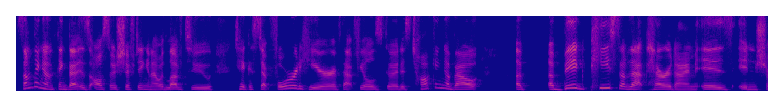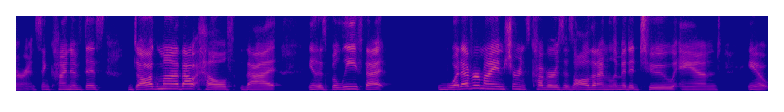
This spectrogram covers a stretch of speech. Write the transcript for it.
something I think that is also shifting, and I would love to take a step forward here, if that feels good, is talking about a, a big piece of that paradigm is insurance and kind of this dogma about health that, you know, this belief that whatever my insurance covers is all that I'm limited to. And, you know,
